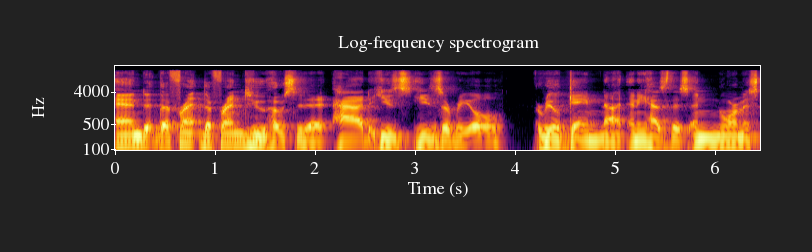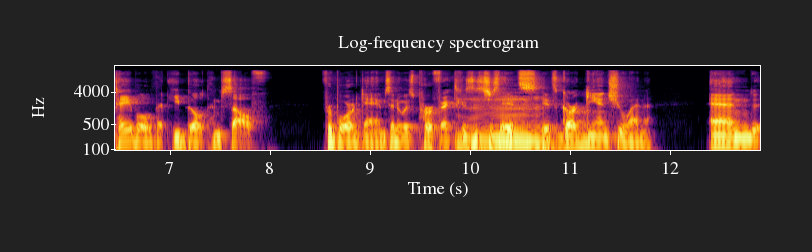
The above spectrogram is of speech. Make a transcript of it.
and the friend the friend who hosted it had he's he's a real a real game nut, and he has this enormous table that he built himself for board games, and it was perfect because it's just it's Mm. it's gargantuan, and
